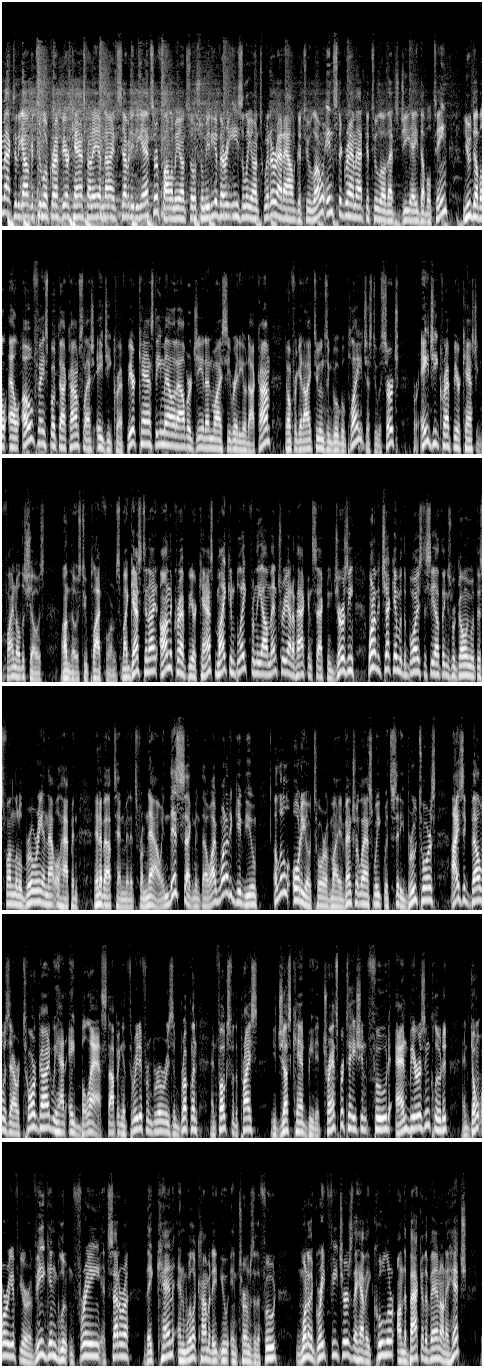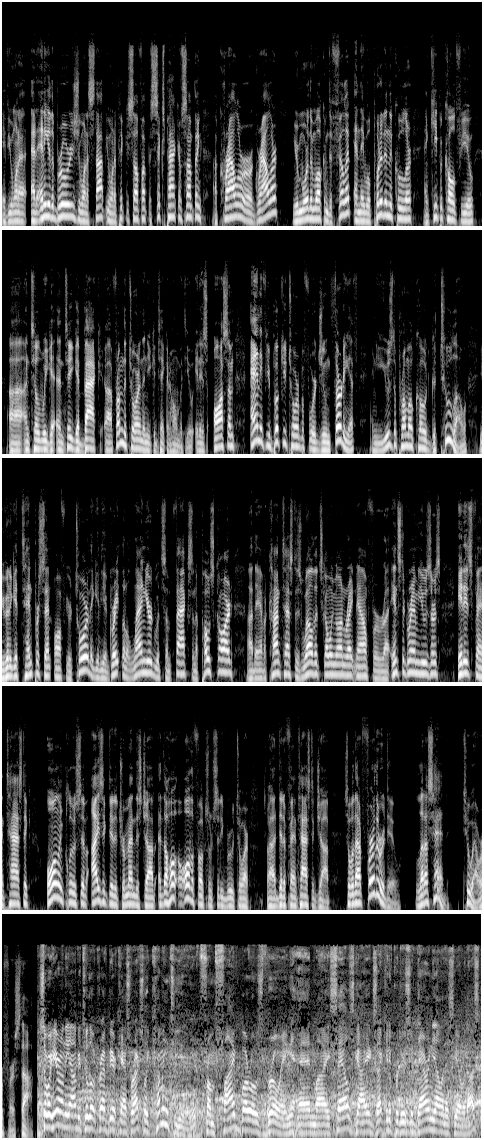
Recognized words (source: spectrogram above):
Welcome back to the Al Gattullo Craft Beer Cast on AM 970 The Answer. Follow me on social media very easily on Twitter at Al Gattullo, Instagram at Gattullo, that's G A T T. U-double-L-O, Facebook.com slash AGCraftBeerCast. Email at albertg at NYCRadio.com. Don't forget iTunes and Google Play. Just do a search for AG Craft Beer Cast. You can find all the shows on those two platforms. My guest tonight on the Craft Beer Cast, Mike and Blake from the Alementary out of Hackensack, New Jersey. Wanted to check in with the boys to see how things were going with this fun little brewery, and that will happen in about 10 minutes from now. In this segment, though, I wanted to give you a little audio tour of my adventure last week with City Brew Tours. Isaac Bell was our tour guide. We had a blast stopping at three different breweries in Brooklyn. And folks, for the price, you just can't beat it. Transportation, food, and beer is included. And don't worry if you're a vegan, gluten free, etc. They can and will accommodate you in terms of the food. One of the great features, they have a cooler on the back of the van on a hitch. If you want to, at any of the breweries, you want to stop, you want to pick yourself up a six pack of something, a crowler or a growler, you're more than welcome to fill it, and they will put it in the cooler and keep it cold for you uh, until we get until you get back uh, from the tour, and then you can take it home with you. It is awesome. And if you book your tour before June 30th and you use the promo code Gattulo, you're going to get 10% off your tour. They give you a great little lanyard with some facts and a postcard. Uh, they have a contest as well that's going on right now for uh, Instagram users. It is fantastic all inclusive. Isaac did a tremendous job. The whole, all the folks from City Brew Tour uh, did a fantastic job. So without further ado, let us head to our first stop. So we're here on the Al Gattullo Craft Beer Cast. We're actually coming to you from Five Boroughs Brewing, and my sales guy, executive producer Darren Yellen is here with us.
